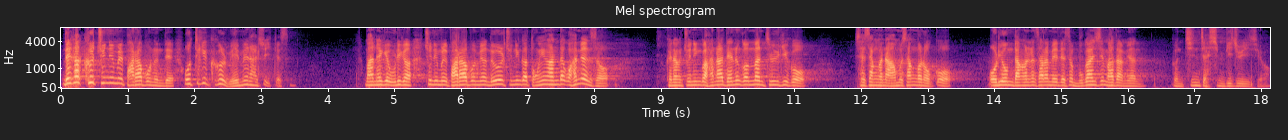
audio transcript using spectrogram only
내가 그 주님을 바라보는데 어떻게 그걸 외면할 수 있겠습니까? 만약에 우리가 주님을 바라보며 늘 주님과 동행한다고 하면서 그냥 주님과 하나 되는 것만 즐기고 세상은 아무 상관없고 어려움 당하는 사람에 대해서 무관심하다면 그건 진짜 신비주의죠.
